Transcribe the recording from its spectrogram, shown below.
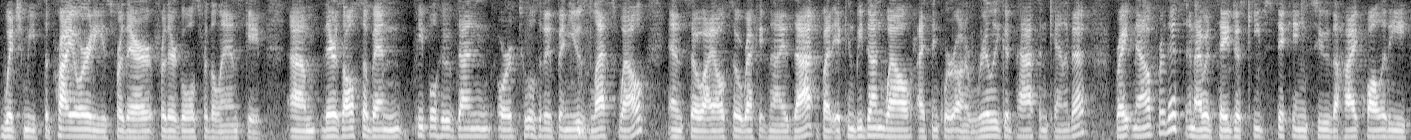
which meets the priorities for their for their goals for the landscape. Um, there's also been people who've done or tools that have been used less well, and so I also recognize that. But it can be done well. I think we're on a really good path in Canada right now for this, and I would say just keep sticking to the high quality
